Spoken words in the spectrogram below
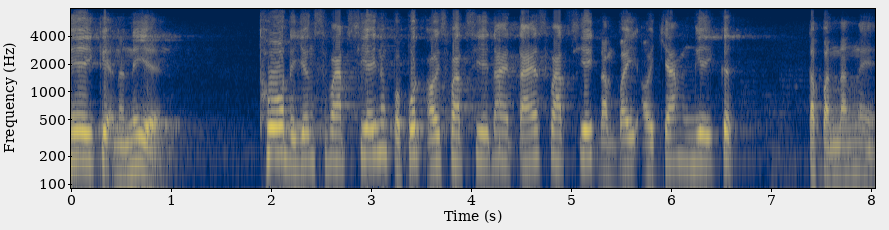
ងាយកណនីធម៌ដែលយើងស្វាត់ជាយនឹងប្រពុតឲ្យស្វាត់ជាយដែរតែស្វាត់ជាយដើម្បីឲ្យចាំងាយគិតតែប៉ុណ្្នឹងឯង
